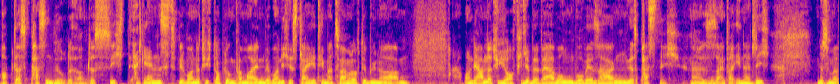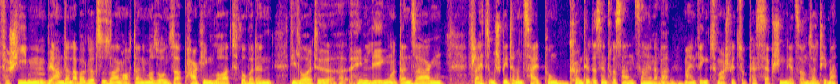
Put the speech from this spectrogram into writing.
ob das passen würde, ob das sich ergänzt. Wir wollen natürlich Doppelungen vermeiden, wir wollen nicht das gleiche Thema zweimal auf der Bühne haben. Und wir haben natürlich auch viele Bewerbungen, wo wir sagen, das passt nicht. Es ist einfach inhaltlich, müssen wir verschieben. Wir haben dann aber sozusagen auch dann immer so unser Parking Lot, wo wir dann die Leute äh, hinlegen und dann sagen, vielleicht zum späteren Zeitpunkt könnte das interessant sein, aber mhm. meinetwegen zum Beispiel zu Perception, jetzt unser Thema,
